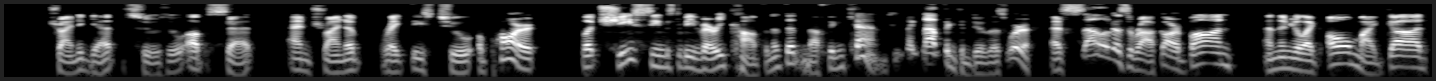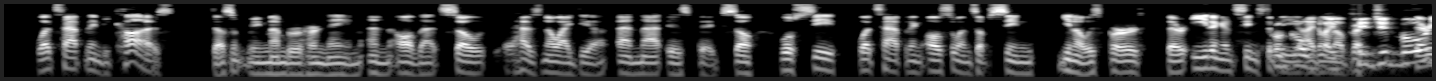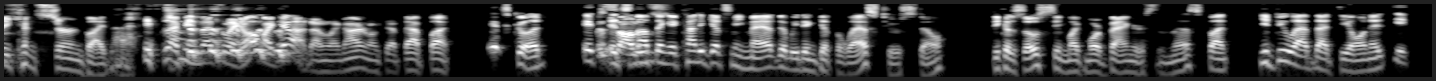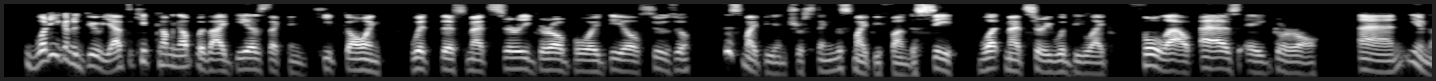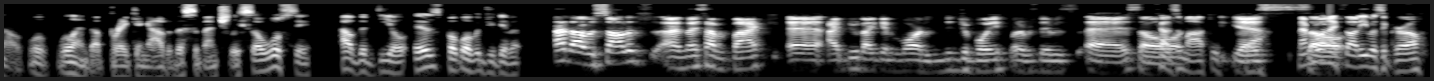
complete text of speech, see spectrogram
trying to get Suzu upset and trying to break these two apart. But she seems to be very confident that nothing can. She's like, nothing can do this. We're as solid as a rock, our bond. And then you're like, oh my God, what's happening? Because doesn't remember her name and all that. So has no idea. And that is big. So we'll see what's happening. Also ends up seeing, you know, his bird. They're eating and seems to be, I don't like know, very, very concerned by that. I mean, that's like, oh my God. I'm like, I don't get that, but it's good. It's, It's it's nothing. It kind of gets me mad that we didn't get the last two still because those seem like more bangers than this, but you do have that deal and it, it what are you going to do? You have to keep coming up with ideas that can keep going with this Matsuri girl boy deal, Suzu. This might be interesting. This might be fun to see what Matsuri would be like full out as a girl. And, you know, we'll, we'll end up breaking out of this eventually. So we'll see how the deal is. But what would you give it? I thought was solid. Uh, nice to have it back. Uh, I do like it more Ninja Boy, whatever his name is. Uh, so Kazumaki. yes. Remember when I thought he was a girl?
